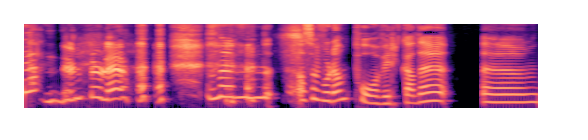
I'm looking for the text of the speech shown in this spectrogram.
Null problem. Men altså, hvordan påvirka det øh,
